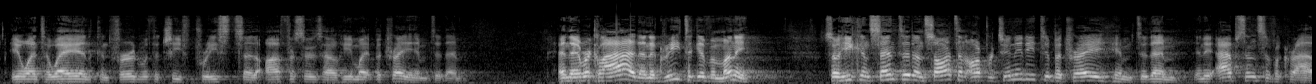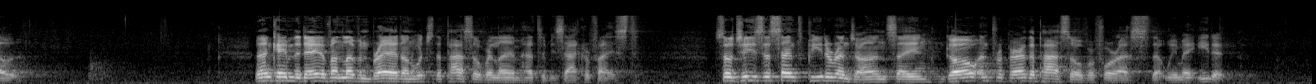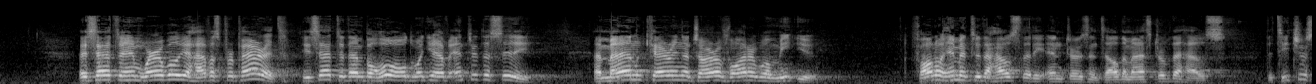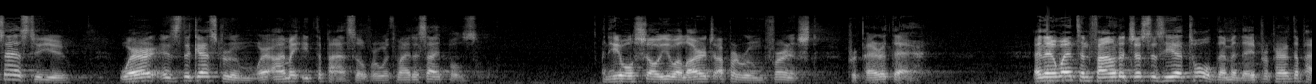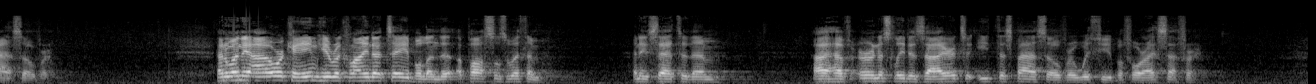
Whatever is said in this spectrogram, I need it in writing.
He went away and conferred with the chief priests and officers how he might betray him to them. And they were glad and agreed to give him money. So he consented and sought an opportunity to betray him to them in the absence of a crowd. Then came the day of unleavened bread on which the Passover lamb had to be sacrificed. So Jesus sent Peter and John, saying, Go and prepare the Passover for us, that we may eat it. They said to him, Where will you have us prepare it? He said to them, Behold, when you have entered the city, a man carrying a jar of water will meet you. Follow him into the house that he enters and tell the master of the house, The teacher says to you, Where is the guest room where I may eat the Passover with my disciples? And he will show you a large upper room furnished. Prepare it there. And they went and found it just as he had told them, and they prepared the Passover. And when the hour came, he reclined at table, and the apostles with him. And he said to them, I have earnestly desired to eat this Passover with you before I suffer.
